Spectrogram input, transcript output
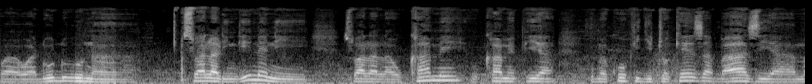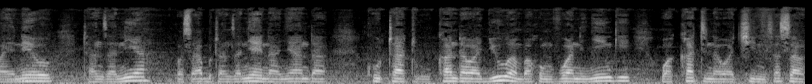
wa wadudu na Swala lingine ni swala la ukame. Ukame pia umekuwa ukijitokeza baadhi ya maeneo Tanzania, kwa sababu Tanzania ina nyanda kuu tatu: ukanda wa juu ambako mvua ni nyingi, wa kati na wa chini. Sasa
